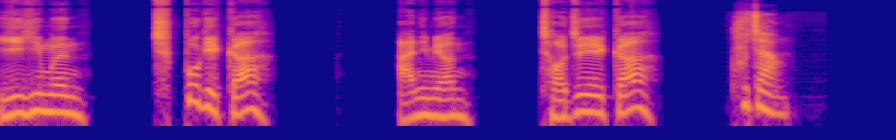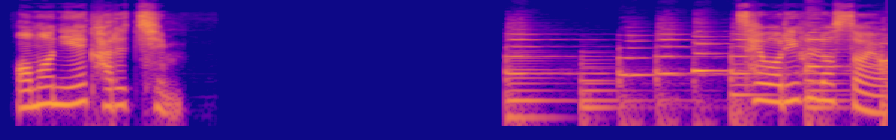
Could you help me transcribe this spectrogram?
이 힘은 축복일까? 아니면 저주일까? 9장. 어머니의 가르침. 세월이 흘렀어요.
